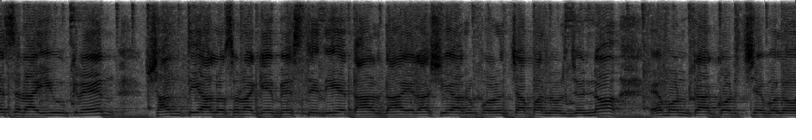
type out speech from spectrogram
এছাড়া ইউক্রেন শান্তি আলোচনাকে বেচতে দিয়ে তার দায় রাশিয়ার উপর চাপানোর জন্য এমনটা করছে বলেও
